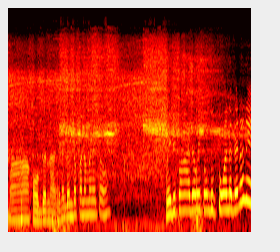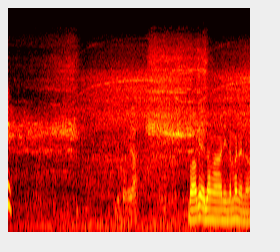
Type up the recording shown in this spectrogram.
ma-cover natin. Ang ganda pa naman ito. oh. Pwede pa nga daw itong dugtungan na ganun eh. Dito kaya? Bagay, ilanganin naman ano.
